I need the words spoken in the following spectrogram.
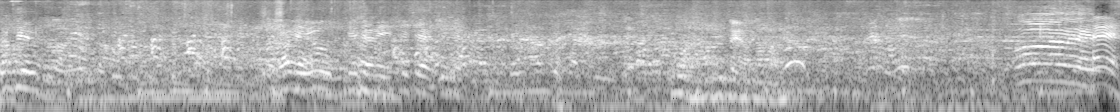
Thank you。小礼物，谢谢你，谢谢，谢谢。哎，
